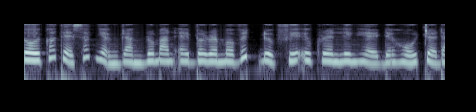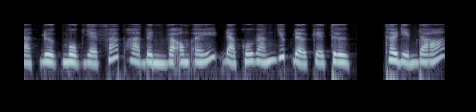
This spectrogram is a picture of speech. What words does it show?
tôi có thể xác nhận rằng Roman Abramovich được phía Ukraine liên hệ để hỗ trợ đạt được một giải pháp hòa bình và ông ấy đã cố gắng giúp đỡ kể từ thời điểm đó.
